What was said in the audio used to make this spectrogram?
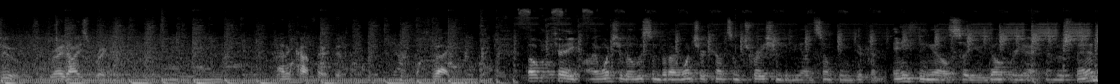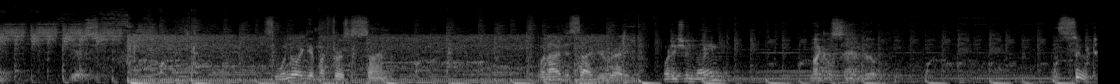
too. It's a great icebreaker. And a cafe, bitte. Right. Okay, I want you to listen, but I want your concentration to be on something different. Anything else so you don't react. Understand? Yes. So when do I get my first assignment? When I decide you're ready. What is your name? Michael Sandville. The suit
